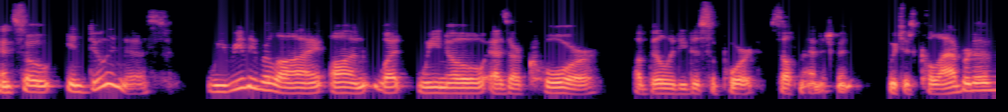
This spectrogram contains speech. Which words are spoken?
And so in doing this, we really rely on what we know as our core ability to support self management, which is collaborative,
